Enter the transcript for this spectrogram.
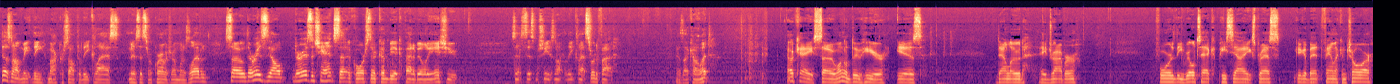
does not meet the Microsoft Elite class system requirements on Windows 11. So there is the there is a chance that, of course, there could be a compatibility issue since this machine is not Elite class certified, as I call it. Okay, so what I'm going to do here is download a driver for the Realtek PCI Express Gigabit Family Controller.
